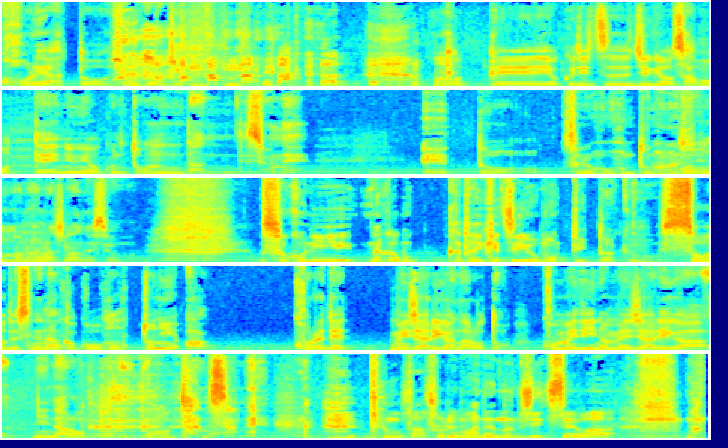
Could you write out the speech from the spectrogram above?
これやと衝動的に 思って翌日授業サボってニューヨークに飛んだんですよね。えーっとそれは本当の話？これほんまの話なんですよ。そこになんかもう固い決意を持っていったわけ？よそうですね。なんかこう本当にあこれでメジャーリーガーになろうと。コメディのメジャーリーガーになろうと思ったんですよね。でもさそれまでの人生は、まあ、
